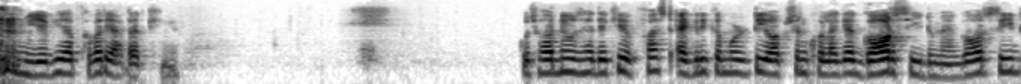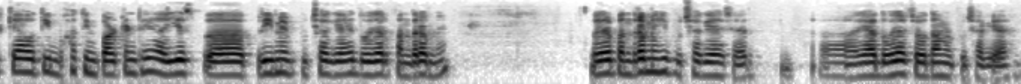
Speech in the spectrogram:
ये भी आप खबर याद रखेंगे। कुछ और न्यूज़ है, देखिए, फ़र्स्ट एग्री कमोडिटी ऑप्शन खोला गया गौर सीड में। गौर सीड क्या होती है बहुत इंपॉर्टेंट है आई प्री में पूछा गया है 2015 में। 2015 में ही पूछा गया है शायद। या 2014 में पूछा गया है।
